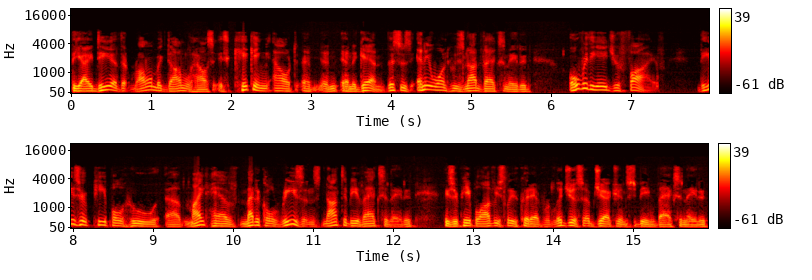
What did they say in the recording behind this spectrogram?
The idea that Ronald McDonald House is kicking out, and, and, and again, this is anyone who's not vaccinated over the age of five. These are people who uh, might have medical reasons not to be vaccinated. These are people, obviously, who could have religious objections to being vaccinated.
